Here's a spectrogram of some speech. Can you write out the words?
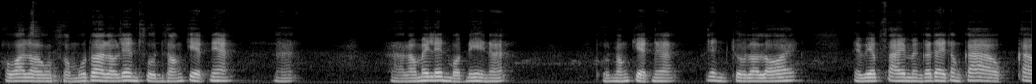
พราะว่าเราสมมุติว่าเราเล่นศูนย์สองเจ็ดเนี่ยนะเราไม่เล่นหมดนี่นะศูนย์สองเจ็ดเนี่ยเล่นตัวละร้อยในเว็บไซต์มันก็ได้ต้องเก้าเก้า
